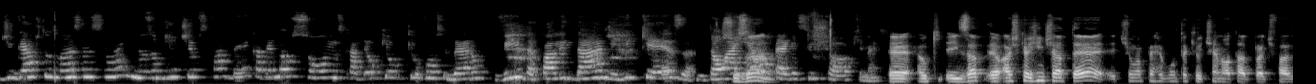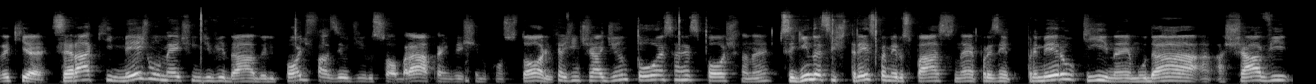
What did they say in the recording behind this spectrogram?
de gastos não essenciais. Meus objetivos, cadê? Cadê meus sonhos? Cadê o que eu, que eu considero vida, qualidade, riqueza? Então Suzana, aí ela pega esse choque, né? É, é, o que, é, eu acho que a gente até tinha uma pergunta que eu tinha anotado para te fazer, que é: será que mesmo o médico endividado ele pode fazer o dinheiro sobrar para investir no consultório? Que a gente já adiantou essa resposta, né? Seguindo esses três primeiros passos, né? Por exemplo, primeiro que, né, mudar a chave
